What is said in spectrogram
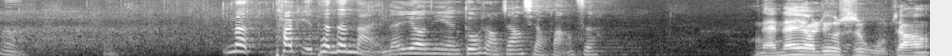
嗯那他给他的奶奶要念多少张小房子奶奶要六十五张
